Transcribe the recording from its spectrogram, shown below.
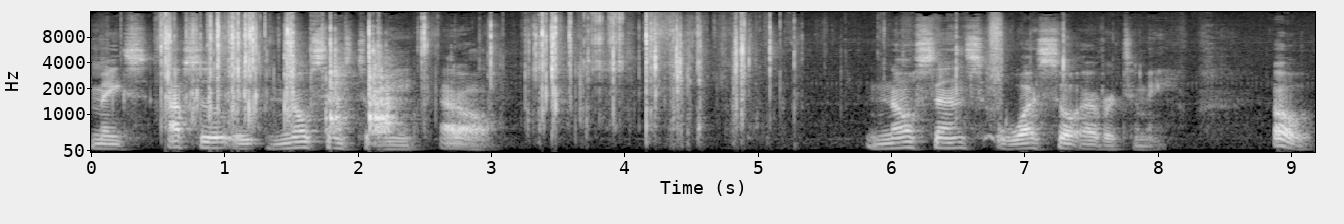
Makes absolutely no sense to me at all. No sense whatsoever to me. Oh,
